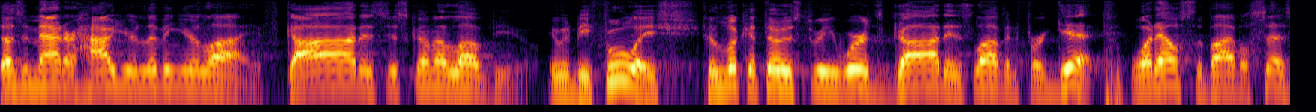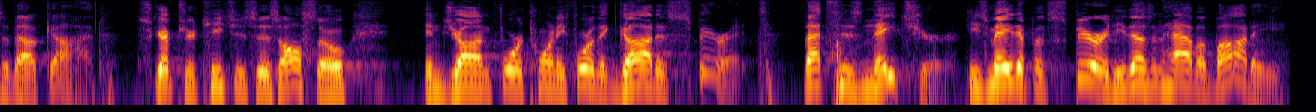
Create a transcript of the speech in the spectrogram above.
Doesn't matter how you're living your life. God is just going to love you. It would be foolish to look at those three words, God is love, and forget what else the Bible says about God. Scripture teaches us also in John 4:24 that God is spirit. That's his nature. He's made up of spirit. He doesn't have a body.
